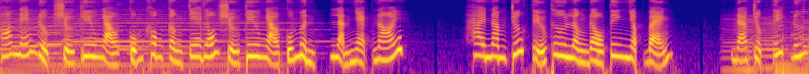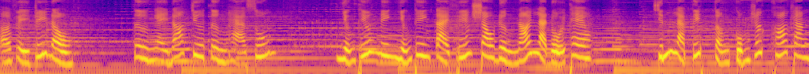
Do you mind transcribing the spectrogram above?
khó nén được sự kiêu ngạo, Cũng không cần che giấu sự kiêu ngạo của mình, Lạnh nhạt nói. Hai năm trước tiểu thư lần đầu tiên nhập bản, Đã trực tiếp đứng ở vị trí đầu. Từ ngày đó chưa từng hạ xuống. Những thiếu niên, những thiên tài phía sau đừng nói là đuổi theo. Chính là tiếp cận cũng rất khó khăn.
